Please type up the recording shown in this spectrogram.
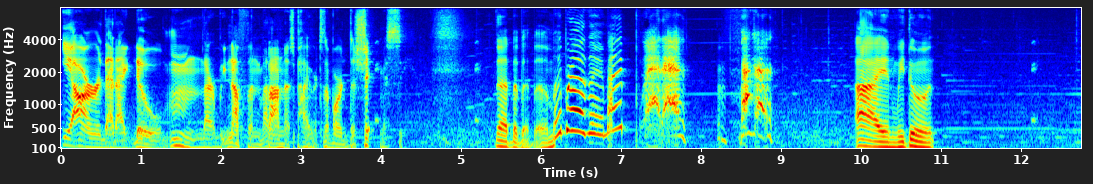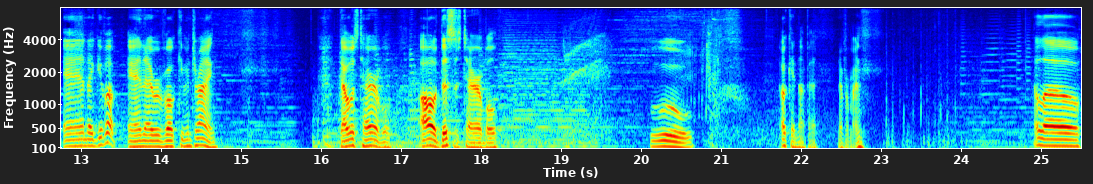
Ye are that I do. Mm, there be nothing but honest pirates aboard the ship, missy. Uh, bu- bu- bu- my brother, my brother, fucker. Aye, and we don't. And I give up, and I revoke even trying. That was terrible. Oh, this is terrible. Ooh. Okay, not bad. Never mind. Hello.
